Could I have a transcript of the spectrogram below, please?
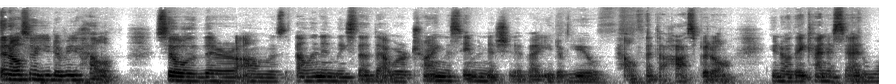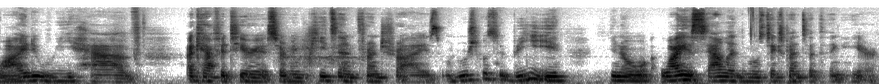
And also UW Health. So there um, was Ellen and Lisa that were trying the same initiative at UW Health at the hospital. You know, they kind of said, why do we have a cafeteria serving pizza and french fries when we're supposed to be you know, why is salad the most expensive thing here?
